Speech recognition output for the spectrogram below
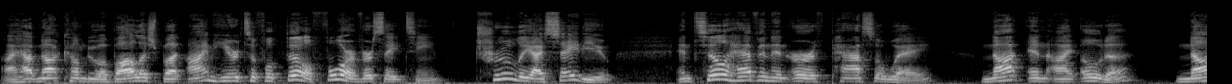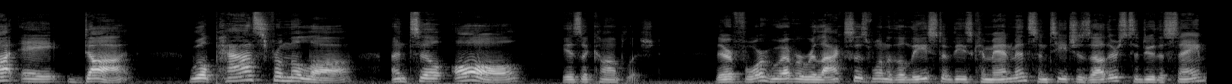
I have not come to abolish, but I'm here to fulfill. For, verse 18, truly I say to you, until heaven and earth pass away, not an iota, not a dot, will pass from the law until all is accomplished. Therefore, whoever relaxes one of the least of these commandments and teaches others to do the same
